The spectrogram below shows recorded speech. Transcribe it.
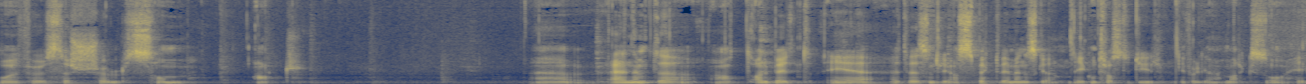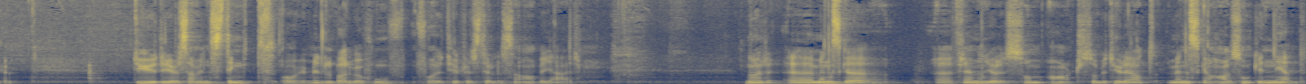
overfor seg sjøl som art. Eh, jeg nevnte at arbeid er et vesentlig aspekt ved mennesket, i kontrast til dyr, ifølge Marx og Hegel. Dyr drives av instinkt og umiddelbare behov for tilfredsstillelse av begjær. Når eh, mennesket eh, fremmedgjøres som art, så betyr det at mennesket har sunket ned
